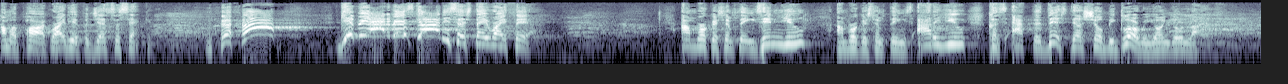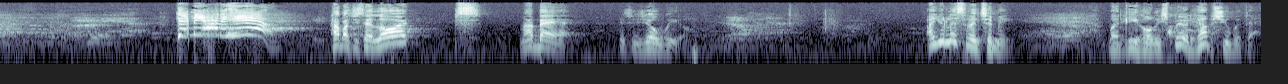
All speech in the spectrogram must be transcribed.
I'm, going to park right here for just a second. Get me out of this, God. He says, stay right there. I'm working some things in you. I'm working some things out of you because after this, there shall be glory on your life. Get me out of here. How about you say, Lord, psst, my bad. This is your will. Are you listening to me? But He, Holy Spirit, helps you with that.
